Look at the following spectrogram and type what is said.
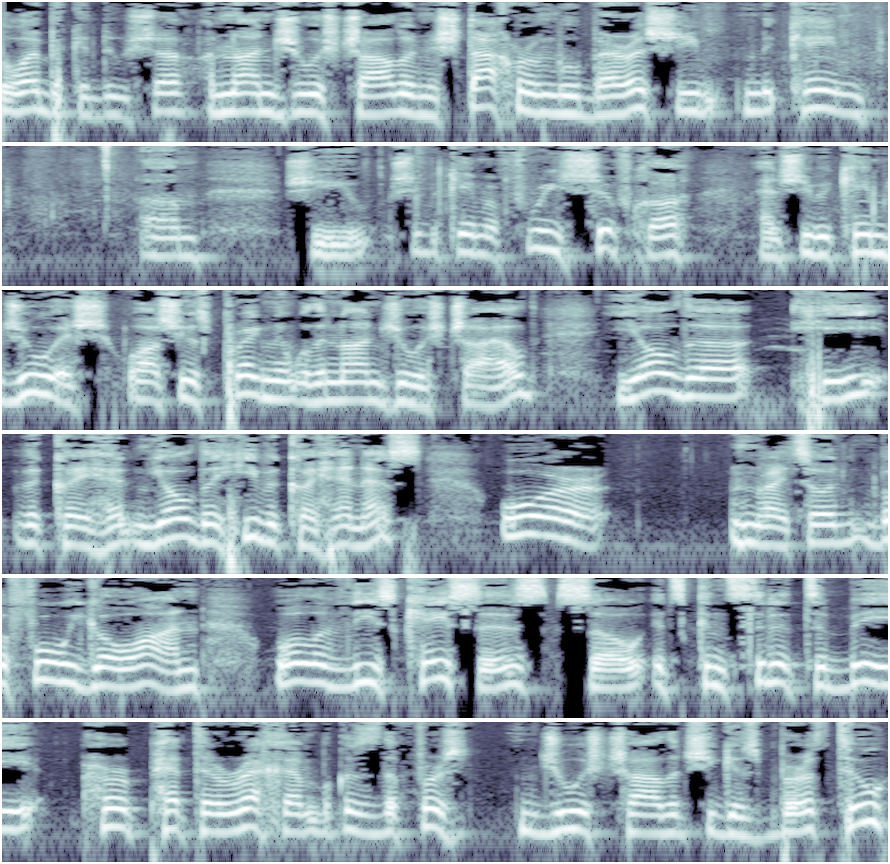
a non-Jewish child, or nishtachra meuberes, she became um, she she became a free shivcha and she became Jewish while she was pregnant with a non-Jewish child. Yolda he v'kohen Yolda he v'kohenes or Right, so before we go on, all of these cases, so it's considered to be her peter rechem because the first Jewish child that she gives birth to,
